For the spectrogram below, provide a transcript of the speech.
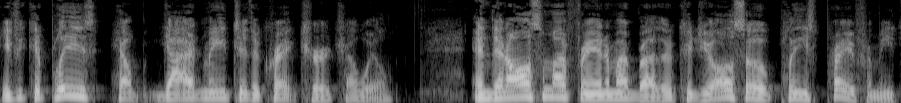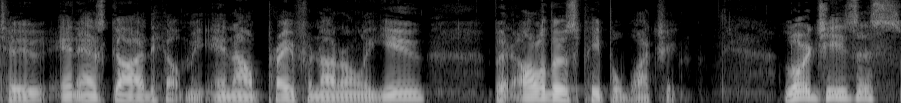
if you could please help guide me to the correct church, I will. And then also, my friend and my brother, could you also please pray for me too and ask God to help me? And I'll pray for not only you, but all of those people watching. Lord Jesus,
